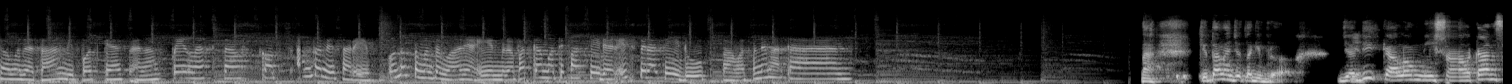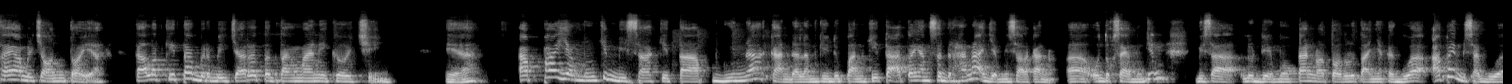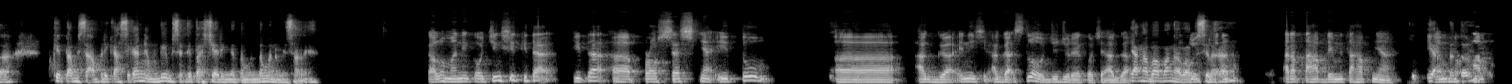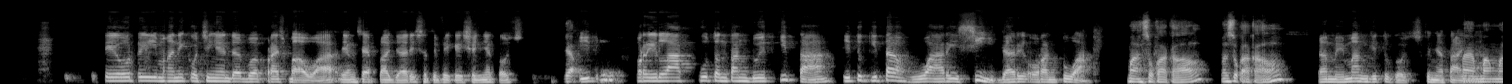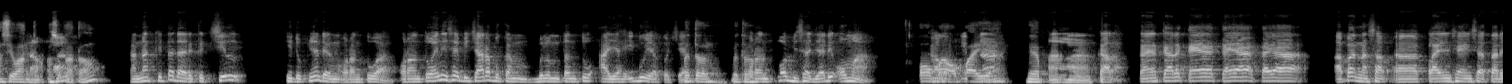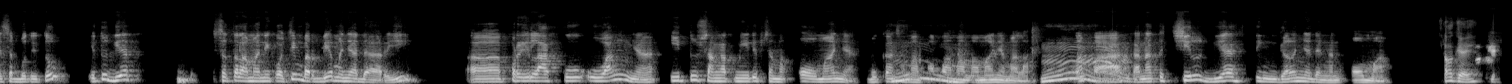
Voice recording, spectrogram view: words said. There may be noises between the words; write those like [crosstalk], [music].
selamat datang di podcast NLP Lifestyle Coach Antoni Sarif. Untuk teman-teman yang ingin mendapatkan motivasi dan inspirasi hidup, selamat mendengarkan. Nah, kita lanjut lagi bro. Jadi yes. kalau misalkan saya ambil contoh ya, kalau kita berbicara tentang money coaching, ya apa yang mungkin bisa kita gunakan dalam kehidupan kita atau yang sederhana aja? Misalkan uh, untuk saya mungkin bisa lu demokan atau lu tanya ke gua apa yang bisa gua kita bisa aplikasikan yang mungkin bisa kita sharing ke teman-teman misalnya? Kalau money coaching sih kita kita uh, prosesnya itu uh, agak ini sih agak slow jujur ya coach ya, agak ya nggak apa-apa nggak apa-apa silakan. ada tahap demi tahapnya. Ya yang betul. pertama, teori money coaching yang dari buat price bawah yang saya pelajari certificationnya coach ya. itu perilaku tentang duit kita itu kita warisi dari orang tua. Masuk akal? Masuk akal? Dan memang gitu coach kenyataannya. Memang masih waktu masuk akal? Karena kita dari kecil hidupnya dengan orang tua. Orang tua ini saya bicara bukan belum tentu ayah ibu ya coach ya. Betul betul. Orang tua bisa jadi oma. Oma Kalau opa kita, ya. Yep. ah, kayak kayak kayak kayak kayak apa nasab uh, klien yang saya tadi sebut itu itu dia setelah money coaching baru dia menyadari uh, perilaku uangnya itu sangat mirip sama omanya, bukan sama hmm. papa mamanya malah. Hmm. Kenapa? Karena kecil dia tinggalnya dengan oma. Oke. Okay.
